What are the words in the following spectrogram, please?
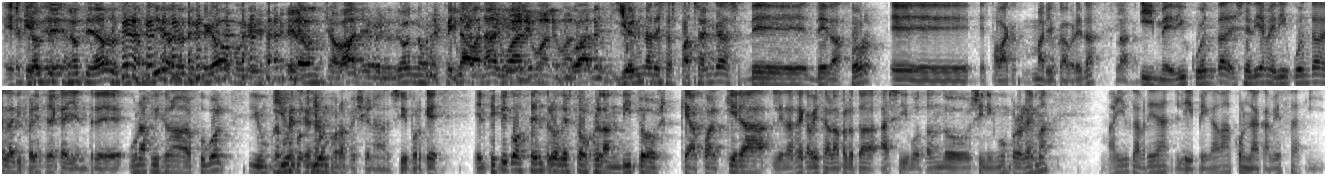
que... es que, no, te, no te daba ese bandido, no te pegaba porque era un chaval, ¿eh? pero yo no respetaba igual, a nadie. Igual, igual, igual, igual. Yo en una de esas pachangas de, del Azor eh, estaba Mario Cabrera claro. y me di cuenta, ese día me di cuenta de la diferencia que hay entre un aficionado al fútbol y un profesional. Y un, y un profesional, sí, porque el típico centro de estos blanditos que a cualquiera le das de cabeza a la pelota así botando sin ningún problema, Mario Cabrera le pegaba con la cabeza y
